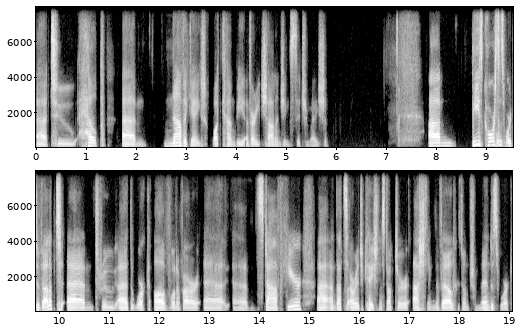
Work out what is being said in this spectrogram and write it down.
uh, to help um, navigate what can be a very challenging situation. Um, these courses were developed um, through uh, the work of one of our uh, uh, staff here, uh, and that's our educationist, Dr. Ashling Novell, who's done tremendous work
